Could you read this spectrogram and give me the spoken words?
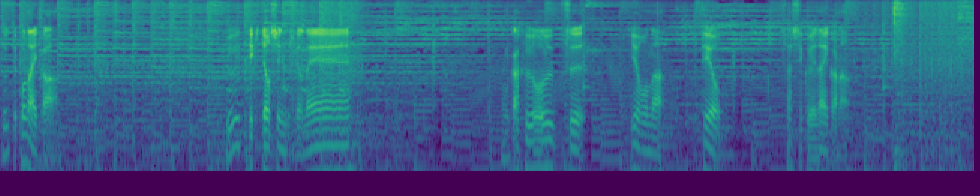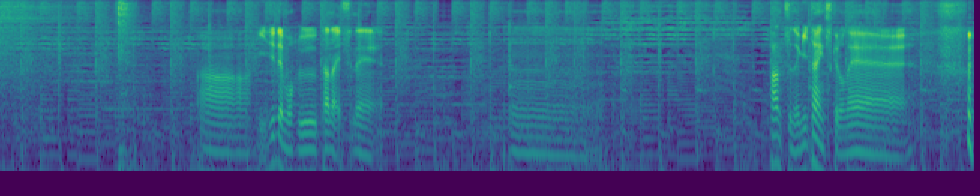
歩打ってこないか。歩打ってきてほしいんですよね。なんか歩を打つような手をさしてくれないかな。あー、意地でも歩打たないですね。うーん。パンツ脱ぎたいんですけどね。ちょっ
